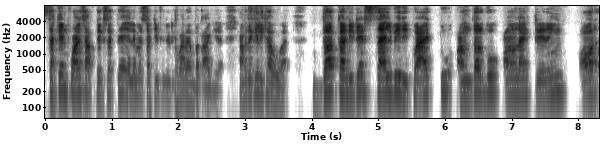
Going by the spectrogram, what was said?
सेकंड पॉइंट आप देख सकते हैं एलएमएस सर्टिफिकेट के बारे में बताया गया है। यहाँ देखिए लिखा हुआ है the candidate shall be required to undergo online training और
